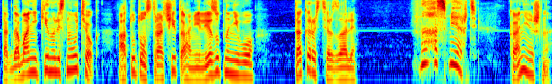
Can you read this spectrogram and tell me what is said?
Тогда бы они кинулись на утек. А тут он строчит, а они лезут на него. Так и растерзали. «На смерть!» «Конечно.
